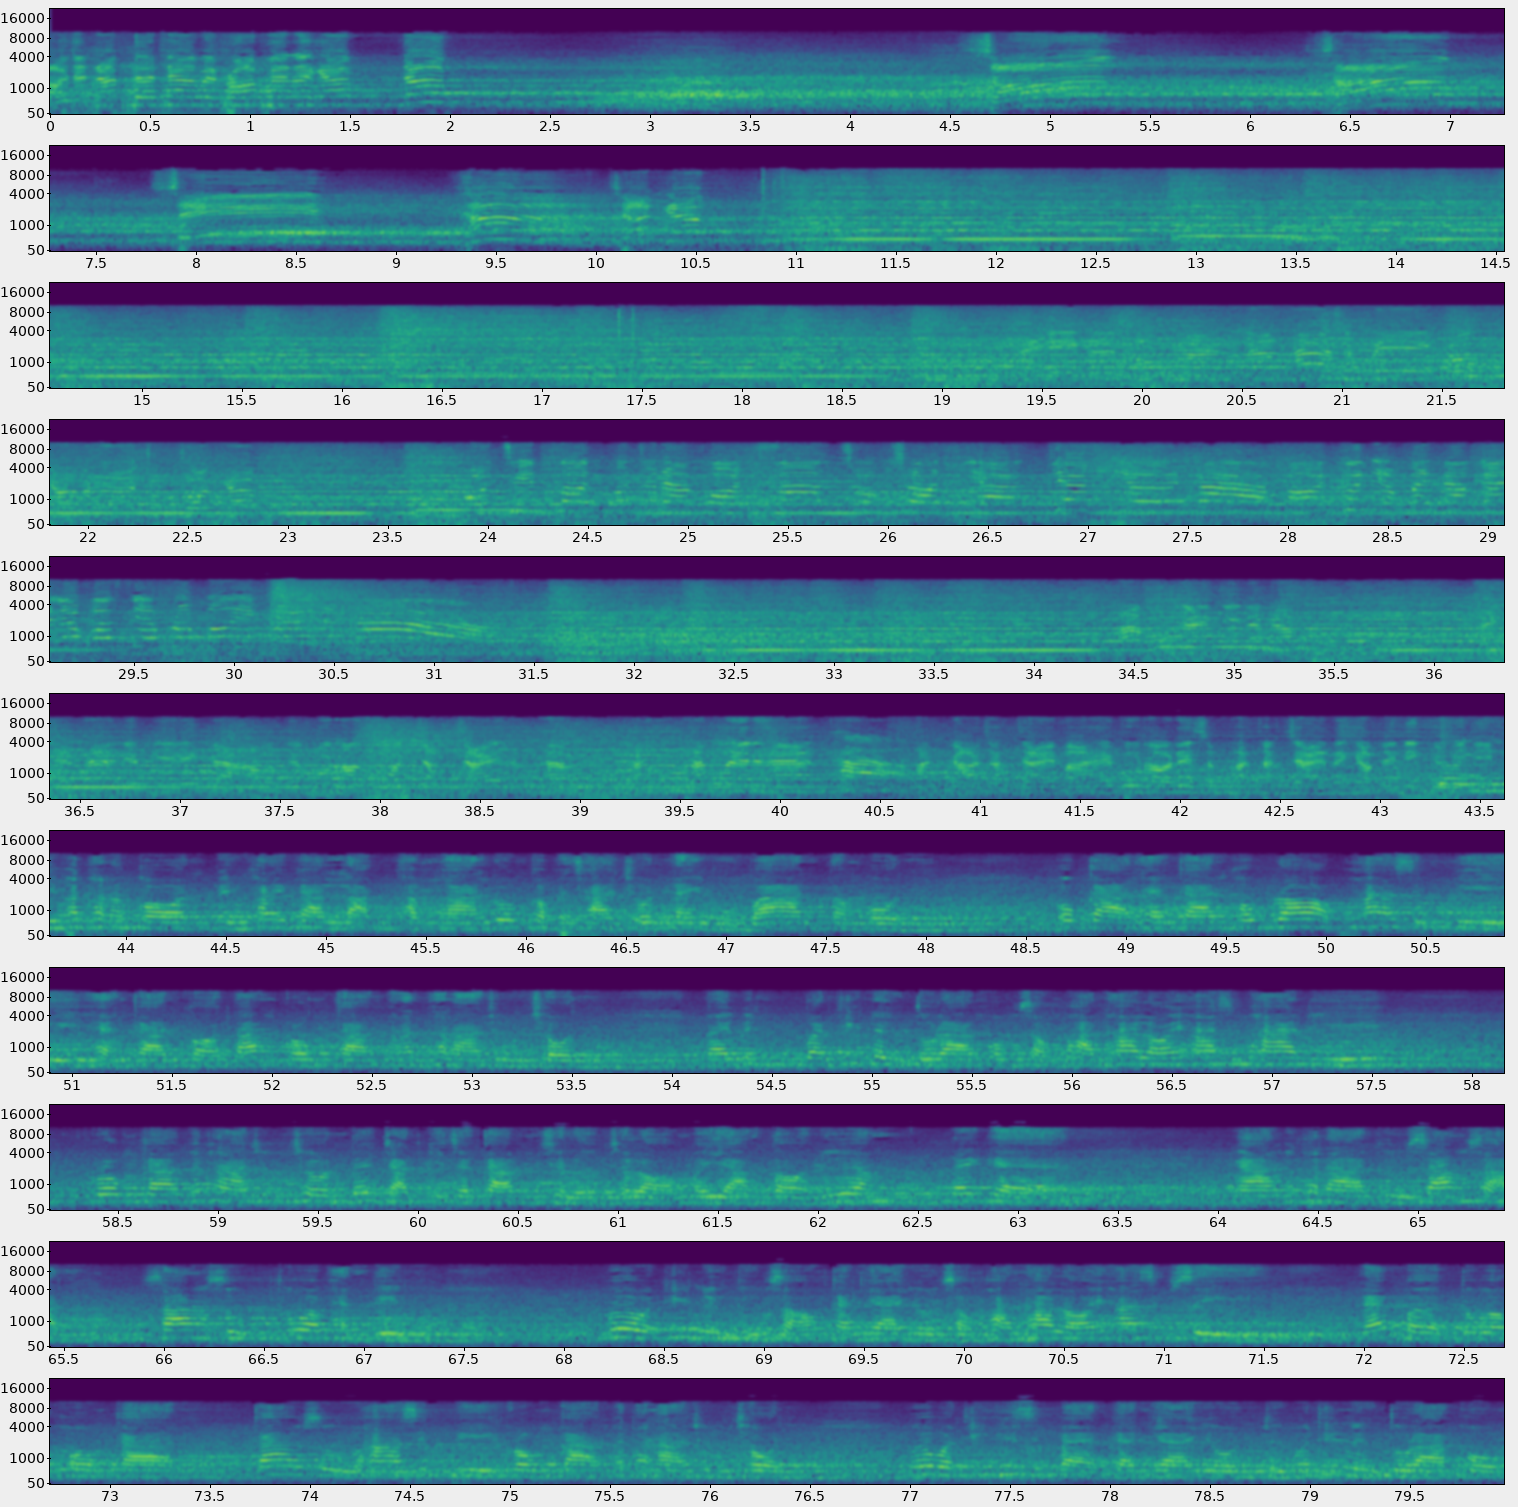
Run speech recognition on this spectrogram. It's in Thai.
เราจะนับเดินหน้าไปพร้อม พวกเราได้สัมผัสจากใจนะครับและนี่คือโดยวิธีมีพัฒนากรเป็นข้าราชการหลักทำงานร่วมกับประชาชนในหมู่บ้านตำบล โอกาสแห่งการครบรอบ 50 ปี แห่งการก่อตั้งกรมการพัฒนาชุมชน ในวันที่ 1 ตุลาคม 2555 นี้กรมการพัฒนาชุมชนได้จัดกิจกรรมเฉลิมฉลองมาอย่างต่อเนื่อง ได้แก่ งานพัฒนาคือสร้างสรรค์ สร้างสุขทั่วแผ่นดิน เมื่อวันที่ 1-2 กันยายน 2554 และเปิดตัวโครงการก้าวสู่ 50 ปีกรมการพัฒนาชุมชน เมื่อวันที่ 28 กันยายน ถึงวันที่ 1 ตุลาคม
